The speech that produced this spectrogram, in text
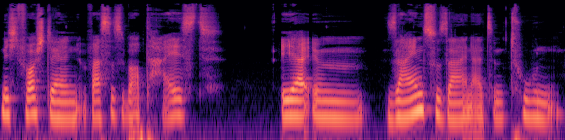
nicht vorstellen, was es überhaupt heißt, eher im Sein zu sein als im Tun.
